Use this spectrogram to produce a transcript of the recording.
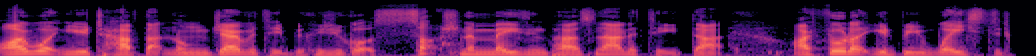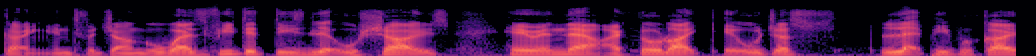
I want you to have that longevity because you've got such an amazing personality that I feel like you'd be wasted going into the jungle. Whereas if you did these little shows here and there, I feel like it will just let people go,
